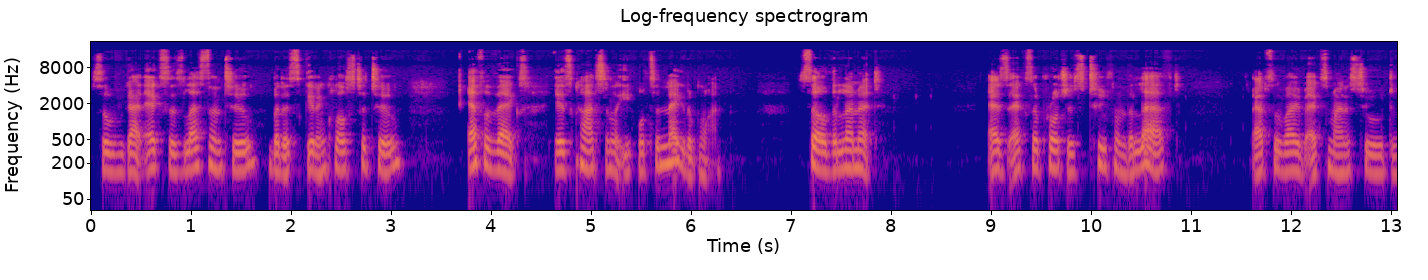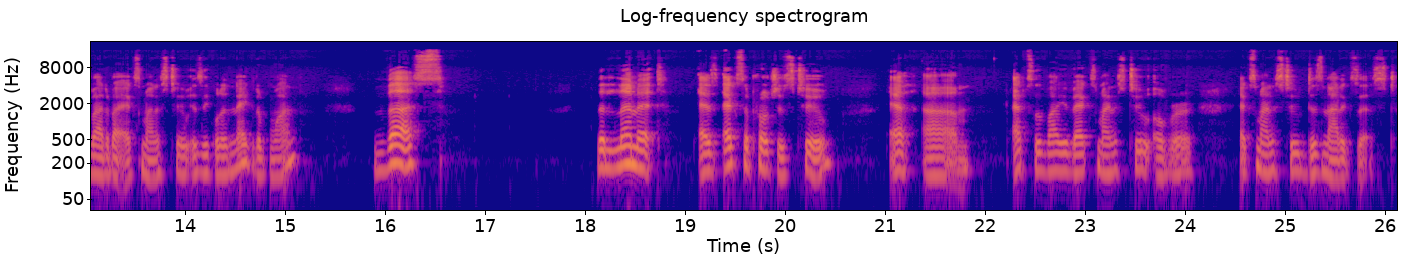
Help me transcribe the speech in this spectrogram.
so we've got x is less than 2, but it's getting close to 2, f of x is constantly equal to negative 1. So the limit as x approaches 2 from the left, absolute value of x minus 2 divided by x minus 2 is equal to negative 1. Thus, the limit as x approaches 2, um, absolute value of x minus 2 over x minus 2 does not exist.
